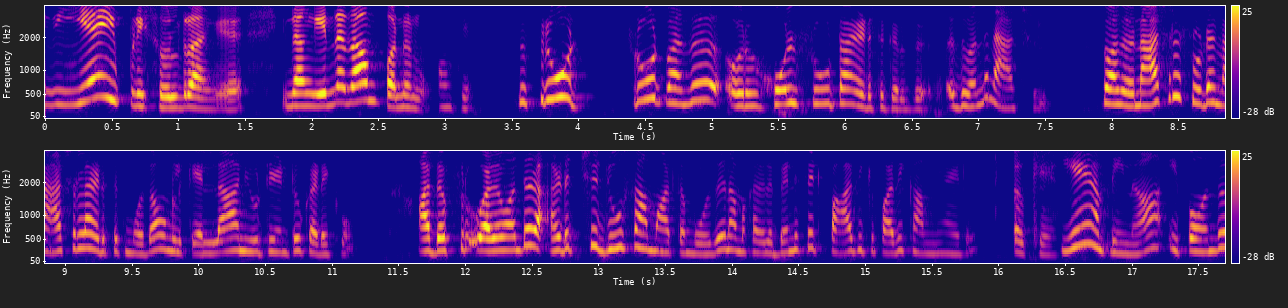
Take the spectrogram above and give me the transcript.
இது ஏன் இப்படி சொல்கிறாங்க நாங்கள் என்னதான் பண்ணணும்? ஓகே ஸோ ஃப்ரூட் ஃப்ரூட் வந்து ஒரு ஹோல் ஃப்ரூட்டாக எடுத்துக்கிறது. இது வந்து நேச்சுரல் ஸோ அந்த நேச்சுரல் ஃப்ரூட்டை நேச்சுரலாக எடுத்துக்கும் போது உங்களுக்கு எல்லா நியூட்ரியண்ட்டும் கிடைக்கும். அதை ஃப்ரூ அதை வந்து அடித்து ஜூஸாக மாற்றும் போது நமக்கு அதில் பெனிஃபிட் பாதிக்கு பாதி கம்மியாயிடும். ஓகே ஏன் அப்படின்னா இப்போ வந்து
